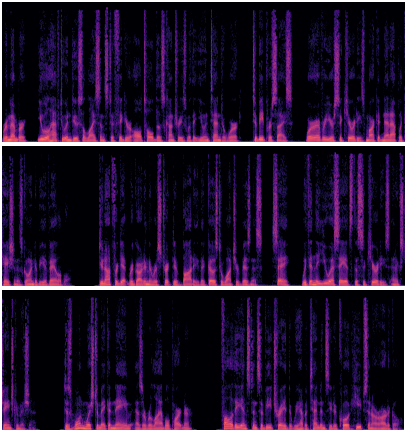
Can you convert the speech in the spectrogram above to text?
remember, you will have to induce a license to figure all told those countries with it you intend to work, to be precise, wherever your securities market net application is going to be available. Do not forget regarding the restrictive body that goes to watch your business, say, within the USA it's the Securities and Exchange Commission. Does one wish to make a name as a reliable partner? Follow the instance of E Trade that we have a tendency to quote heaps in our article.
